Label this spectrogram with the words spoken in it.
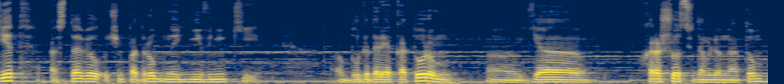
дед оставил очень подробные дневники, благодаря которым я хорошо осведомлен о том,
